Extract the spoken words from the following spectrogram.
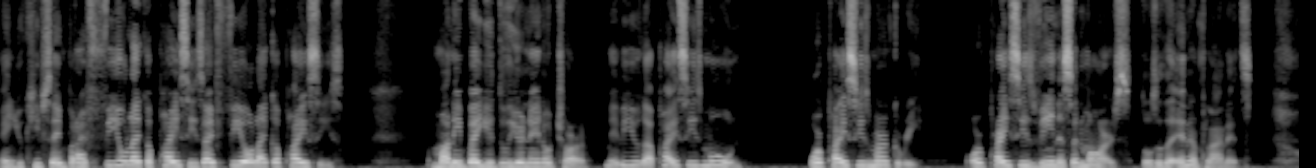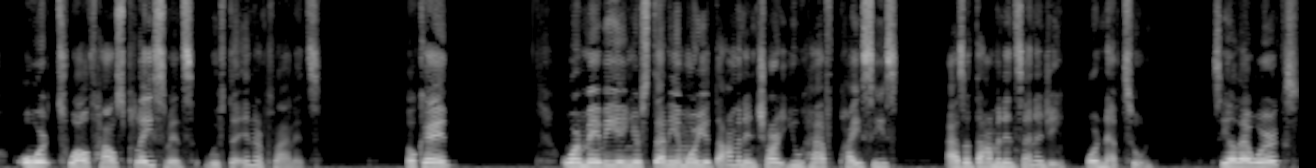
And you keep saying, "But I feel like a Pisces. I feel like a Pisces." Money bet you do your natal chart. Maybe you got Pisces moon or Pisces Mercury or Pisces Venus and Mars. Those are the inner planets. Or 12th house placements with the inner planets. Okay? Or maybe in your stellium or your dominant chart, you have Pisces as a dominance energy or Neptune. See how that works?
